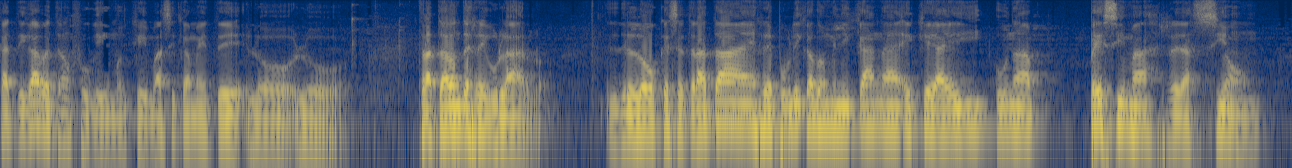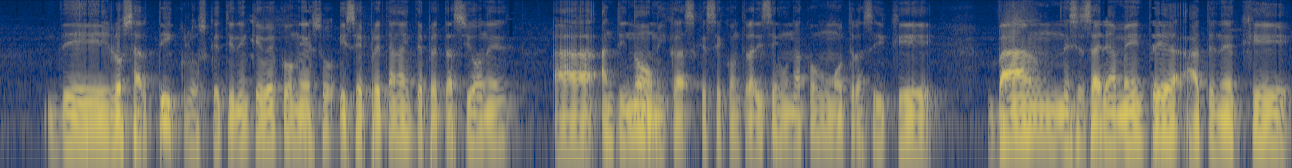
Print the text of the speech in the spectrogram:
castigaba el transfugismo y que básicamente lo, trataron de regularlo. lo que se trata en República Dominicana es que hay una pésima redacción de los artículos que tienen que ver con eso y se prestan a interpretaciones antinómicas que se contradicen una con otras y que van necesariamente a tener que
